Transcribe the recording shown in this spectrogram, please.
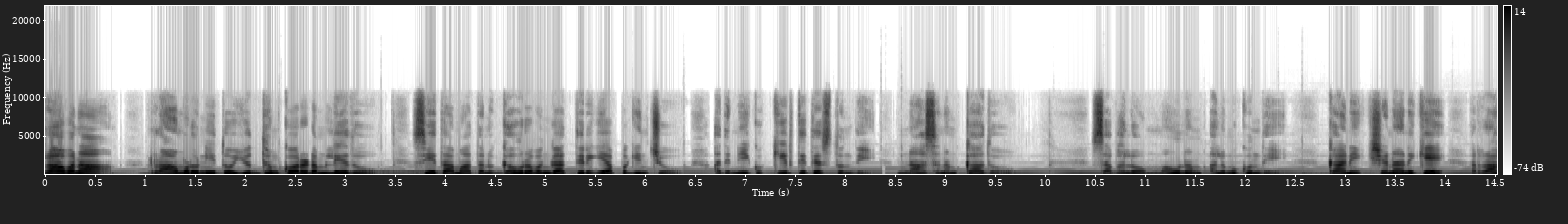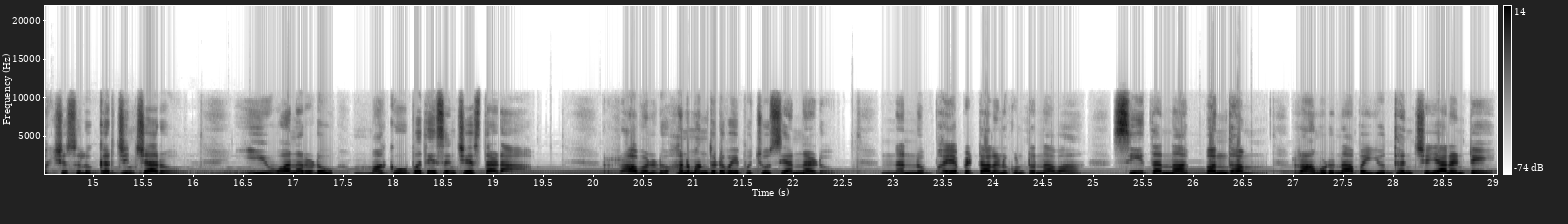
రావణా రాముడు నీతో యుద్ధం కోరడం లేదు. సీతామాతను గౌరవంగా తిరిగి అప్పగించు. అది నీకు కీర్తి తెస్తుంది నాశనం కాదు. సభలో మౌనం అలుముకుంది కాని క్షణానికే రాక్షసులు గర్జించారు. ఈ వానరుడు మకు ఉపదేశం చేస్తాడా? రావణుడు హనుమంతుడి వైపు చూసి అన్నాడు నన్ను భయపెట్టాలనుకుంటున్నావా? సీత నా బంధం. రాముడు నాపై యుద్ధం చెయ్యాలంటే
